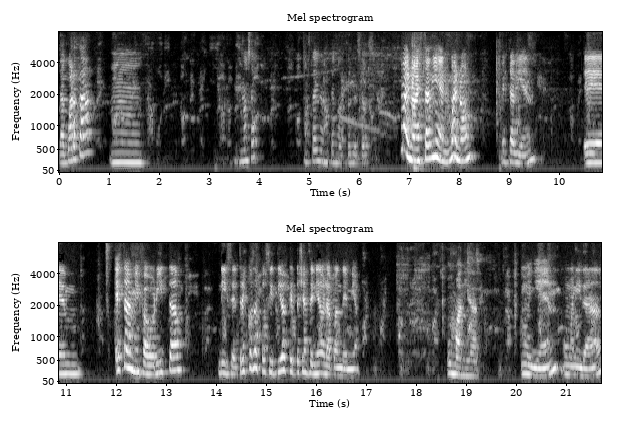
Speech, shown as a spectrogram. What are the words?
La cuarta. Mm, no sé. Hasta ahí no tengo estos deseos. Bueno, está bien, bueno, está bien. Eh, esta es mi favorita. Dice, tres cosas positivas que te haya enseñado la pandemia. Humanidad. Muy bien, humanidad.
